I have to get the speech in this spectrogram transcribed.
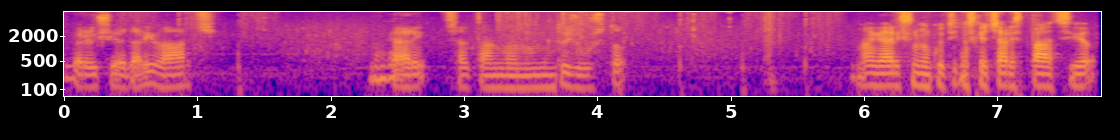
dover riuscire ad arrivarci. Magari saltando nel momento giusto. Magari se non continuo a schiacciare spazio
